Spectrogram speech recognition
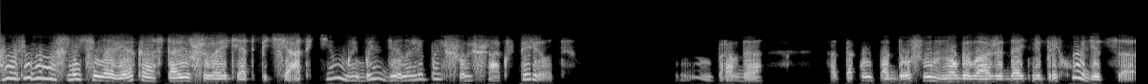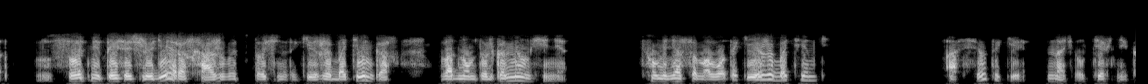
Если бы нашли человека, оставившего эти отпечатки, мы бы сделали большой шаг вперед. Правда, от такой подошвы многого ожидать не приходится, Сотни тысяч людей расхаживают в точно таких же ботинках в одном только Мюнхене. У меня самого такие же ботинки. А все-таки, начал техник,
